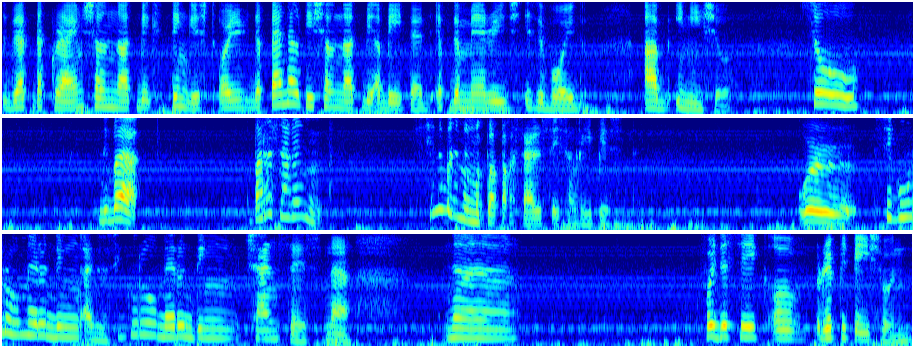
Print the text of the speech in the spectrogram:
that the crime shall not be extinguished or the penalty shall not be abated if the marriage is void ab initio. So, di ba, para sa akin, sino ba naman magpapakasal sa isang rapist? Or siguro meron ding ano, siguro meron ding chances na na for the sake of reputation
